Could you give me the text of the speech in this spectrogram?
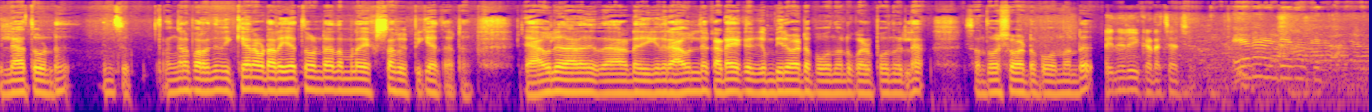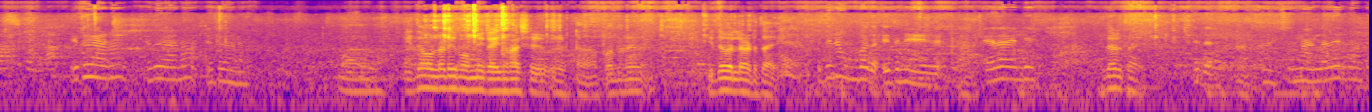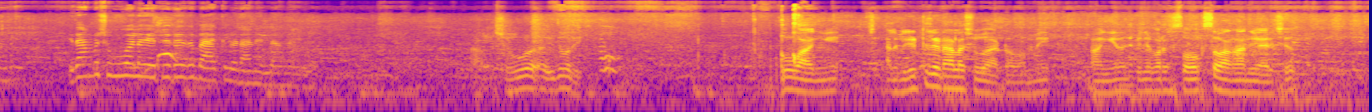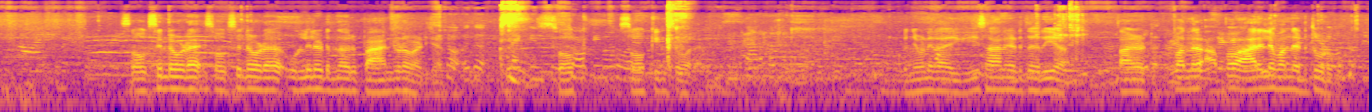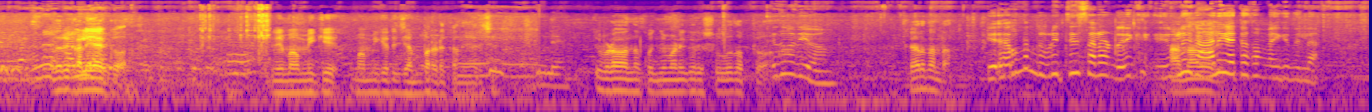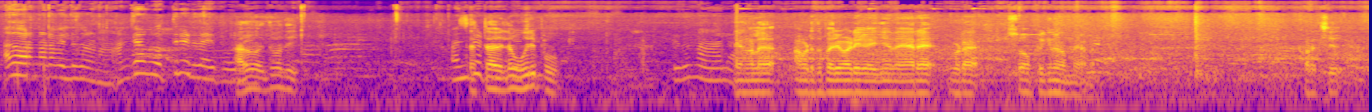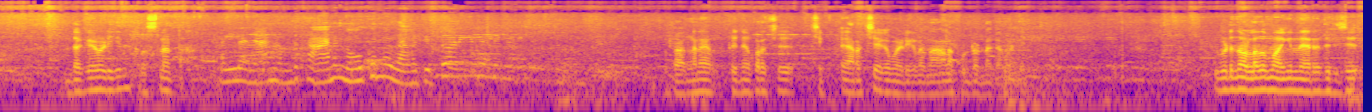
ഇല്ലാത്തതുകൊണ്ട് മീൻസ് അങ്ങനെ പറഞ്ഞ് നിൽക്കാൻ അവിടെ അറിയാത്തതുകൊണ്ട് നമ്മൾ എക്സ്ട്രാ വെപ്പിക്കാത്ത കേട്ടോ രാഹുൽ ഇരിക്കുന്നത് രാഹുലിന്റെ കടയൊക്കെ ഗംഭീരമായിട്ട് പോകുന്നുണ്ട് കുഴപ്പമൊന്നുമില്ല. സന്തോഷമായിട്ട് പോകുന്നുണ്ട്. ഫൈനലി കടച്ചാച്ച് ഏതാ വേണ്ടിയത് നോക്ക്. ഇത് വേണം ഇത് വേണം ഇത് വേണം. ഇത് ഓൾറെഡി മമ്മി കഴിഞ്ഞ പ്രാവശ്യം ഇട്ടത്. അപ്പോൾ അതിന് ഇത് വല്ലതും എടുത്തായി. ഇതിന് ഒമ്പത് ഇതിന് ഏഴ്. ഏതാ വേണ്ടി ഇതെടുത്തായി. ഇത്. നല്ലത് ഇതാകുമ്പോൾ ഷൂ പോലെ കയറ്റിയിട്ട് ഇത് ബാക്കിൽ ഇടാനില്ല ഷൂ ഇത്. മതി. ഷൂ വാങ്ങി അല്ല വീട്ടിലിടാനുള്ള ഷൂ ആട്ടോ മമ്മി വാങ്ങിയത്. പിന്നെ കുറച്ച് സോക്സ് വാങ്ങാമെന്ന് വിചാരിച്ചു. സോക്സിന്റെ കൂടെ സോക്സിന്റെ കൂടെ ഉള്ളിലിടുന്ന ഒരു പാന്റ് കൂടെ മേടിച്ചു സോക്കിങ്സ് പോലെ. കുഞ്ഞുമണി ഈ സാധനം എടുത്ത് എറിയുക. താഴോട്ട്. അപ്പൊ അപ്പോൾ ആരെങ്കിലും വന്ന് എടുത്തു കൊടുക്കും. അതൊരു കളിയാക്കുക. ഇനി മമ്മിക്ക് മമ്മിക്ക് ഒരു ജമ്പർ എടുക്കാന്ന് വിചാരിച്ചു. ഇവിടെ വന്ന് കുഞ്ഞുമണിക്ക് ഒരു ഷൂ തപ്പുക കയറുന്നുണ്ടോ ഇറന്നുണ്ട് ഇവിടെ ഇത്തിരി സ്ഥലമുണ്ട്. എനിക്ക് ഇവിടെ കാൽ കയറ്റാൻ സമ്മതിക്കുന്നില്ല. അത് ഒരെണ്ണോടെ വലുത് വേണം? അഞ്ചാകുമ്പോൾ ഒത്തിരി ഇതായി പോകും അത് ഇത് മതി. സെറ്റാവില്ല ഊരിപ്പോവും. ഞങ്ങൾ അവിടുത്തെ പരിപാടി കഴിഞ്ഞ് നേരെ ഇവിടെ ഷോപ്പിങ്ങിന് വന്നതാണ്. കുറച്ച് എന്തൊക്കെയാണ് മേടിക്കുന്നത് കൃഷ്ണട്ട. അല്ല ഞാൻ സാധനം നോക്കുന്നതാണ്. കിട്ടുവാണെങ്കിൽ അപ്പം അങ്ങനെ പിന്നെ കുറച്ച് ചിക്ക് ഇറച്ചിയൊക്കെ മേടിക്കണം. നാളെ ഫുഡ് ഉണ്ടാക്കാൻ വേണ്ടി. ഇവിടുന്ന് ഉള്ളതും വാങ്ങി നേരെ തിരിച്ച്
